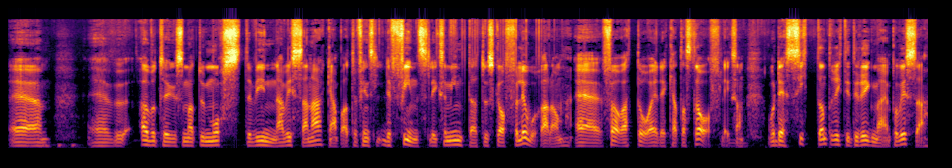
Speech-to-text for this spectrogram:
eh, övertygelse om att du måste vinna vissa närkamper. Att det finns, det finns liksom inte att du ska förlora dem eh, för att då är det katastrof. Liksom. Och det sitter inte riktigt i ryggmärgen på vissa.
